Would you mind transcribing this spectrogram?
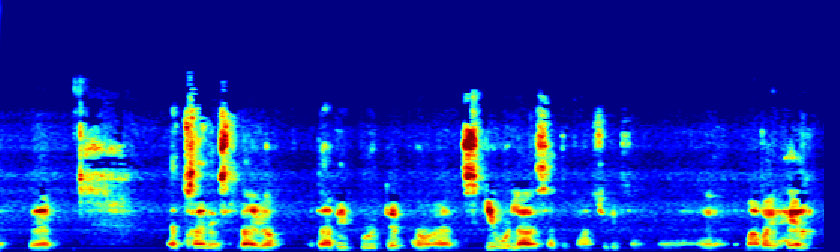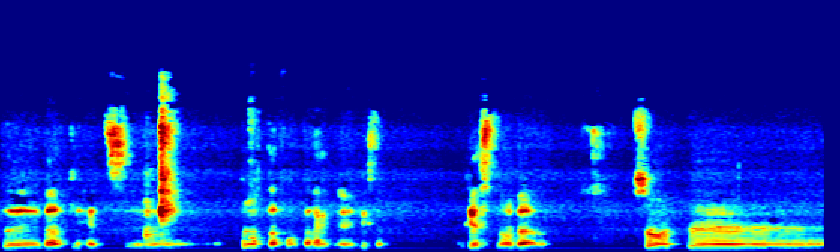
ett, eh, ett träningsläger där vi bodde på en skola så att det fanns ju liksom... Eh, man var ju helt eh, verklighets... Eh, borta från eh, liksom, resten av världen. Så att eh,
